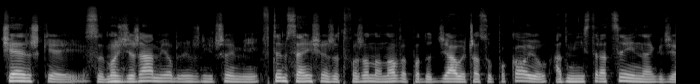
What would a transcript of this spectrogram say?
ciężkiej, z moździerzami oblężniczymi, w tym sensie, że tworzono nowe pododdziały czasu pokoju, administracyjne, gdzie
